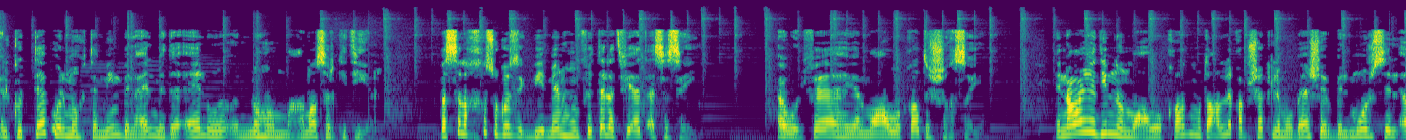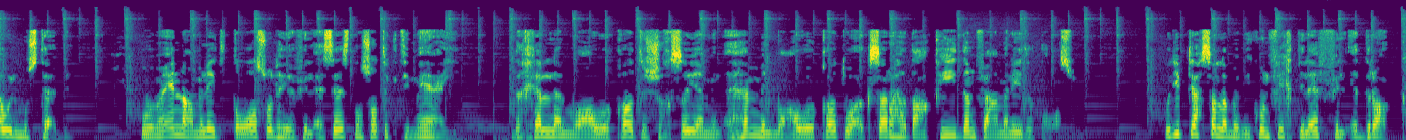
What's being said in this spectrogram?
الكتاب والمهتمين بالعلم ده قالوا إنهم عناصر كتير بس لخصوا جزء كبير منهم في ثلاث فئات أساسية. أول فئة هي المعوقات الشخصية. النوعية دي من المعوقات متعلقة بشكل مباشر بالمرسل أو المستقبل وبما إن عملية التواصل هي في الأساس نشاط اجتماعي خلى المعوقات الشخصية من أهم المعوقات وأكثرها تعقيدا في عملية التواصل. ودي بتحصل لما بيكون في اختلاف في الإدراك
